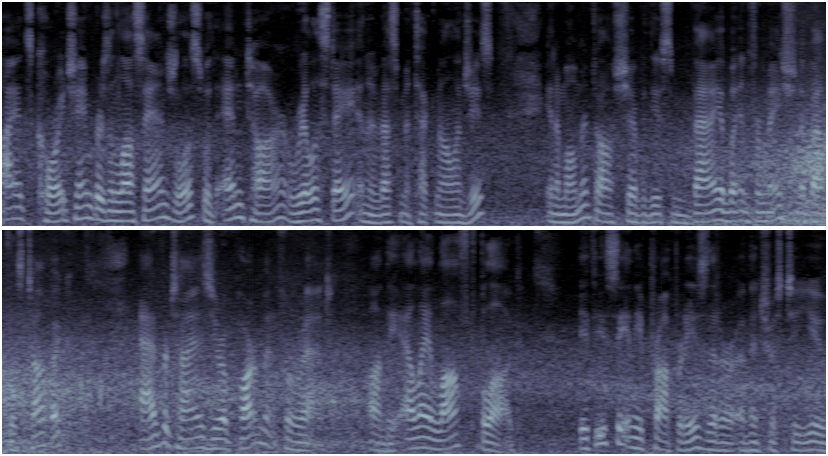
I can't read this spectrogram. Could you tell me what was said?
Hi, it's Corey Chambers in Los Angeles with Entar Real Estate and Investment Technologies. In a moment, I'll share with you some valuable information about this topic. Advertise your apartment for rent on the LA Loft blog. If you see any properties that are of interest to you,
